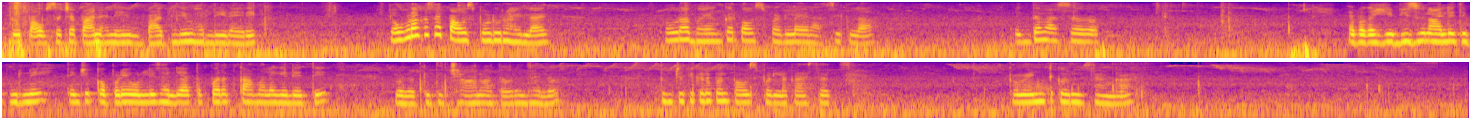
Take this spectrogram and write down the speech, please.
ते पावसाच्या पाण्याने बादली भरली डायरेक्ट एवढा कसा पाऊस पडू राहिला आहे एवढा भयंकर पाऊस पडला आहे नाशिकला. एकदम असं हे बघा हे भिजून आले ते पूर्ण. त्यांचे कपडे ओले झाले. आता परत कामाला गेले ते. बघा किती छान वातावरण झालं. तुमच्या तिकडं पण पाऊस पडला का असंच? कमेंट करून सांगा.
